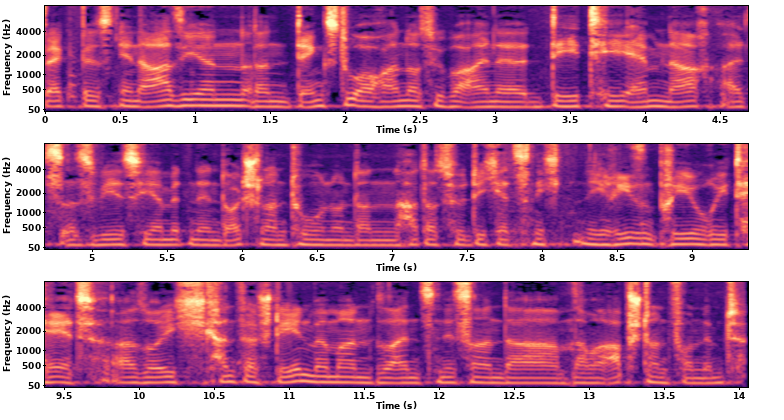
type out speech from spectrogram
weg bist in Asien, dann denkst du auch anders über eine DTM nach, als, als wir es hier mitten in Deutschland tun. Und dann hat das für dich jetzt nicht eine Riesenpriorität. Also ich kann verstehen, wenn man seins Nissan da, da mal Abstand von nimmt.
